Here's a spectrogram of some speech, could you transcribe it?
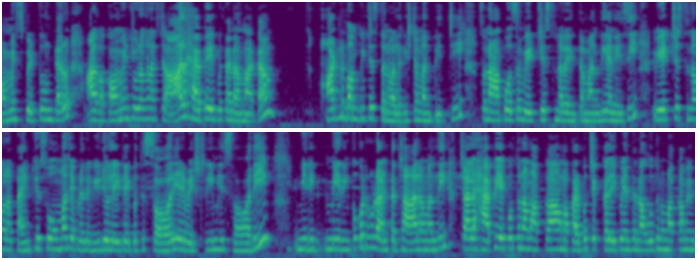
కామెంట్స్ పెడుతూ ఉంటారు. ఆ కామెంట్ చూడగా నాకు చాలా హ్యాపీ అయిపోతాను అనమాట హార్ట్లు పంపించేస్తాను వాళ్ళకి ఇష్టం అనిపించి. సో నా కోసం వెయిట్ చేస్తున్నారు ఇంతమంది అనేసి వెయిట్ చేస్తున్న వాళ్ళకి థ్యాంక్ యూ సో మచ్ ఎప్పుడైనా వీడియో లేట్ అయిపోతే సారీ ఐఎమ్ ఎక్స్ట్రీమ్లీ సారీ మీరు మీరు ఇంకొకటి కూడా అంటారు చాలా మంది చాలా హ్యాపీ అయిపోతున్నాం అక్క మా కడుపు చెక్కలు అయిపోయేంత నవ్వుతున్నాం అక్క మేము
